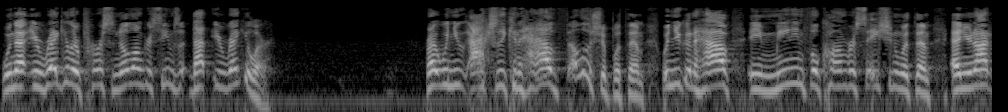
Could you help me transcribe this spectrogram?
When that irregular person no longer seems that irregular. Right? When you actually can have fellowship with them, when you can have a meaningful conversation with them, and you're not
